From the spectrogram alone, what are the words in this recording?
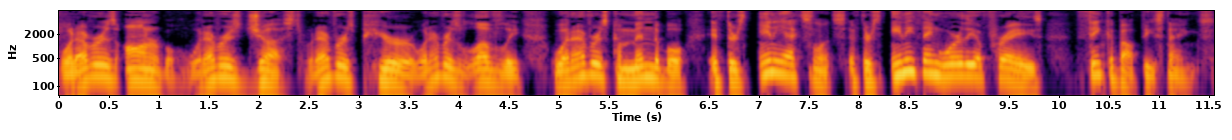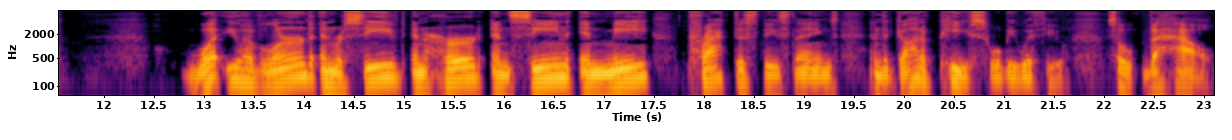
Whatever is honorable, whatever is just, whatever is pure, whatever is lovely, whatever is commendable, if there's any excellence, if there's anything worthy of praise, think about these things what you have learned and received and heard and seen in me, practice these things, and the God of peace will be with you. So, the how.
